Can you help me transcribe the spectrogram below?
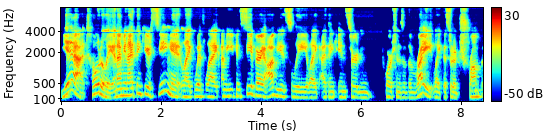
Yeah, totally. And I mean, I think you're seeing it like with like, I mean, you can see it very obviously, like, I think in certain portions of the right, like the sort of Trump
